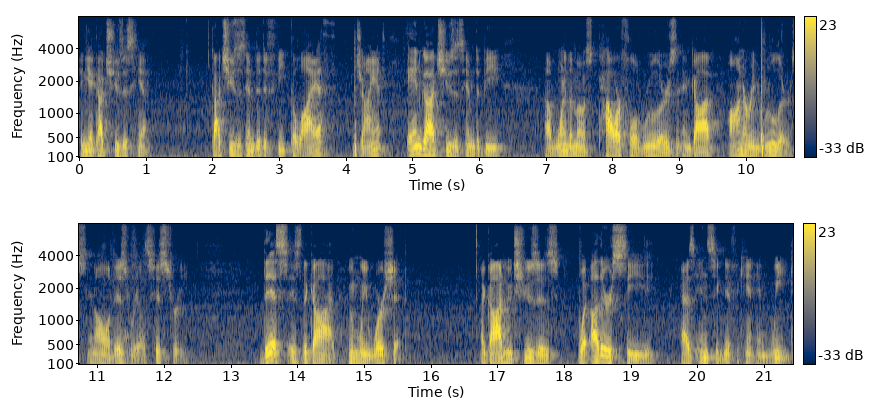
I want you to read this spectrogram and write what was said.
and yet God chooses him. God chooses him to defeat Goliath, giant, and God chooses him to be um, one of the most powerful rulers and God honoring rulers in all of Israel's history. This is the God whom we worship, a God who chooses what others see as insignificant and weak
